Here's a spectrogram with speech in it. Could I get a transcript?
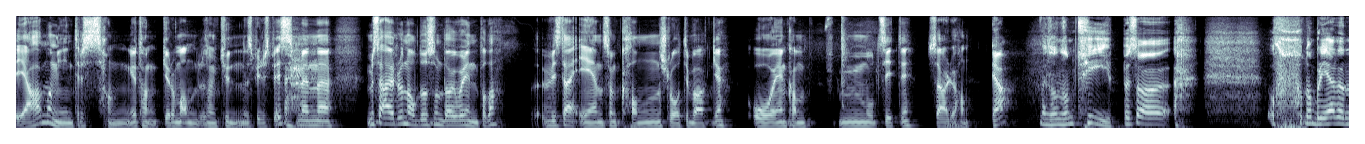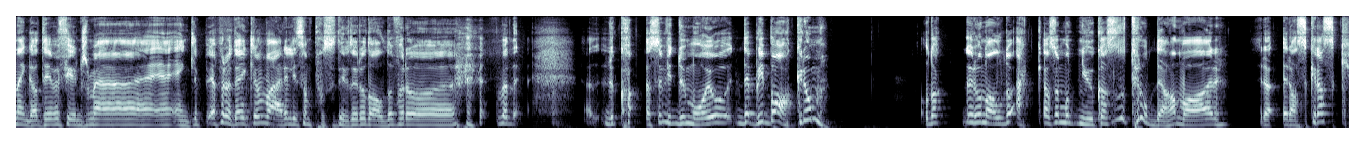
Jeg har mange interessante tanker om andre som kunne spille spiss, men, eh, men så er Ronaldo, som Dag var inne på, da. Hvis det er en som kan slå tilbake, og i en kamp mot City, så er det jo han. Ja. Men sånn som type, så Uff, Nå blir jeg den negative fyren som jeg, jeg egentlig Jeg prøvde egentlig å være litt sånn positiv til Ronaldo for å Men du, kan, altså, du må jo Det blir bakrom! Og da Ronaldo altså Mot Newcastle så trodde jeg han var rask-rask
